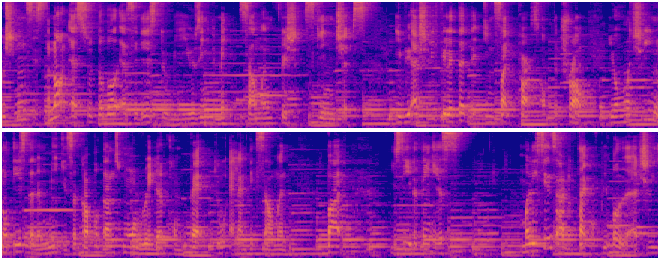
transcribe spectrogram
which means it's not as suitable as it is to be using to make salmon fish skin chips. If you actually filleted the inside parts of the trout, you'll actually notice that the meat is a couple times more redder compared to Atlantic salmon. But you see, the thing is, Malaysians are the type of people that actually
